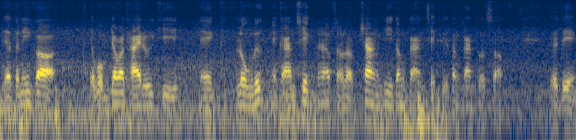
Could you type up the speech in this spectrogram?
เดี๋ยวตัวนี้ก็เดี๋ยวผมจะมาทายดูอีกทีในลงลึกในการเช็คนะครับสำหรับช่างที่ต้องการเช็คหรือต้องการตรวจสอบด้วยตัวเอง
